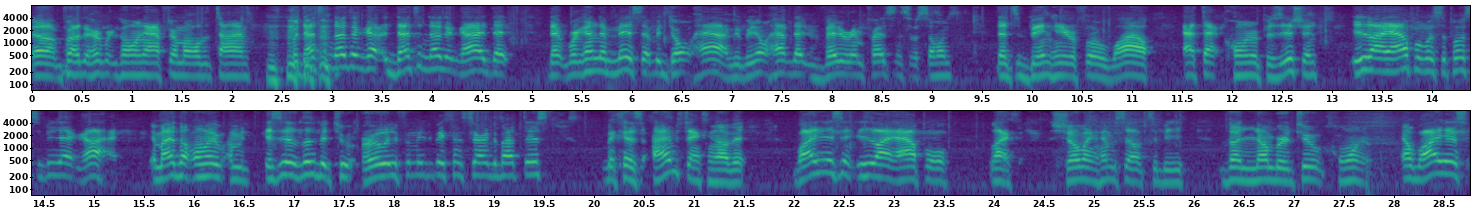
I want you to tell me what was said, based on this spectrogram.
uh, brother Herbert going after him all the time. But that's another guy. That's another guy that that we're gonna miss that we don't have. If we don't have that veteran presence of someone that's been here for a while at that corner position, Eli Apple was supposed to be that guy. Am I the only? I mean, is it a little bit too early for me to be concerned about this? Because I'm thinking of it. Why isn't Eli Apple like showing himself to be the number two corner? And why is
